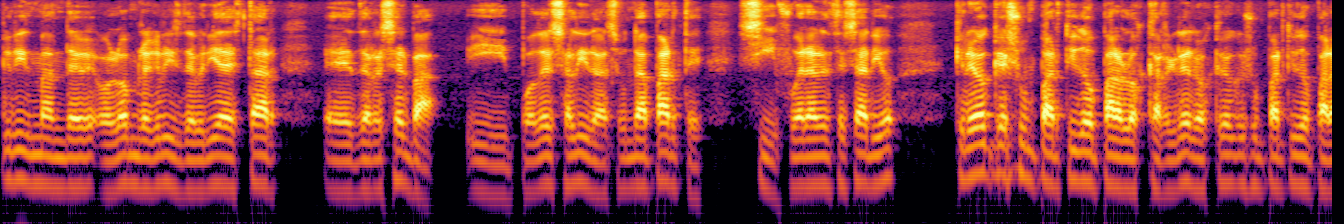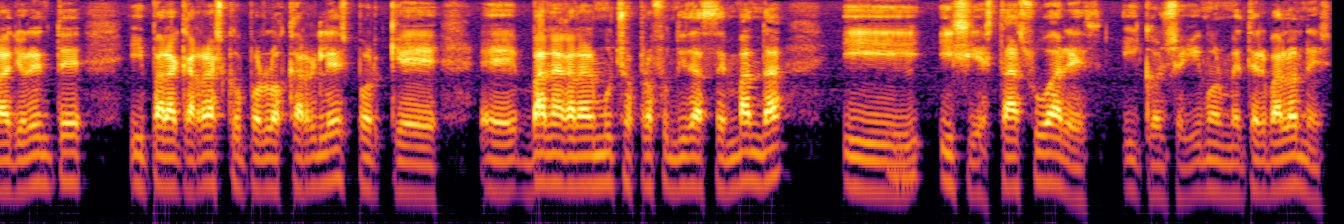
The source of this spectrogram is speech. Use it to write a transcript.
Griezmann o el hombre gris debería estar eh, de reserva y poder salir a la segunda parte si fuera necesario, creo que es un partido para los carrileros, creo que es un partido para Llorente y para Carrasco por los carriles porque eh, van a ganar mucha profundidad en banda y, y, si está Suárez y conseguimos meter balones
